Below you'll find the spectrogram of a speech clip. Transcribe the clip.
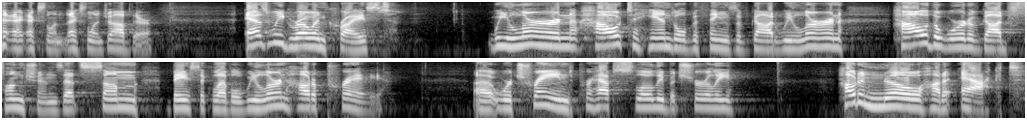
excellent, excellent job there. As we grow in Christ, we learn how to handle the things of God. We learn how the Word of God functions at some basic level. We learn how to pray. Uh, we're trained, perhaps slowly but surely, how to know how to act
